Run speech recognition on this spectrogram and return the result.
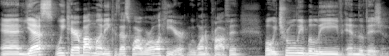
And yes, we care about money because that's why we're all here. We want to profit, but we truly believe in the vision.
